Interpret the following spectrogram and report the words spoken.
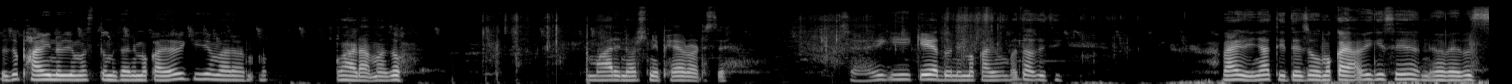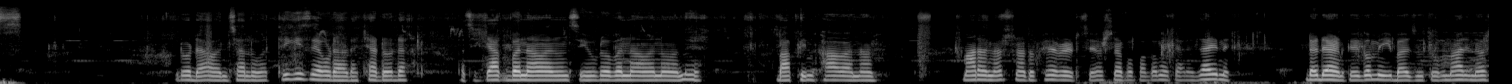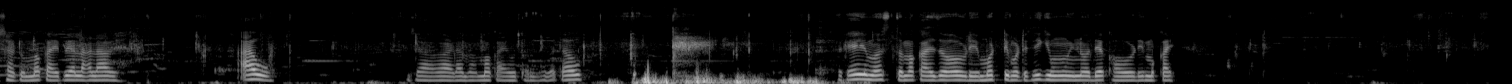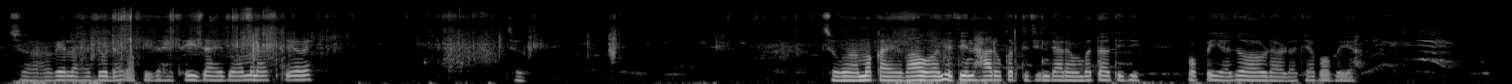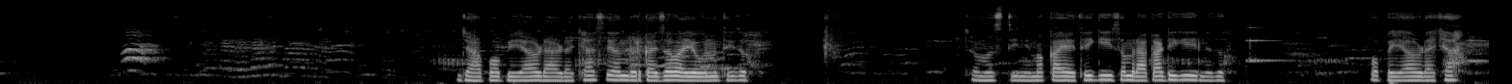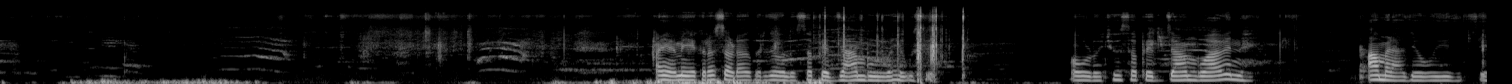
તો જો ફાઇનલી મસ્ત મજાની મકાઈ આવી ગઈ છે મારા વાડામાં, જો. મારી નર્સની ફેવરેટ છે. આવી ગઈ કેદોની મકાઈ હું બતાવતી હતી. વાયરી ત્યાંથી તે જો મકાઈ આવી ગઈ છે અને હવે બસ ડોડા આવવાનું ચાલુ થઈ ગઈ છે આવડા આવડા છા ડોડા. પછી ચાક બનાવવાનું સીવડો બનાવવાનો અને બાફીને ખાવાના. મારા નર્સના તો ફેવરેટ છે. હર્ષના પપ્પા ગમે ત્યારે જાય ને દડાણ કે ગમે એ બાજુ તો મારી નરસાટું મકાઈ પહેલાં લાવે. આવું. જાવાડામાં મકાઈ હું તમને બતાવું. કેવી મસ્ત મકાઈ જો આવડી, મોટી મોટી થઈ ગઈ, હું ન દેખાવ આવડી મકાઈ. જા વહેલા ડોડા વાપી જાય, થઈ જાય તો હમણાં જ હવે. જો. જો આ મકાઈ વાવવાની હતી ને સારું કરતી હતી ત્યારે હું બતાવતી હતી. પપૈયા, જો આવડા આવડા થયા પપૈયા. જા પપી આવડા આવડા થયા છે, અંદર કાંઈ જવાય એવું નથી, જો. જો મસ્તીની મકાઈ થઈ ગઈ, સમરા કાઢી ગઈ ને જો. પપૈયા આવડા છા અહીંયા મેં એક રસોડા ઉપર જો સફેદ જાંબુ વાવ્યું છે. અવળું છું સફેદ જાંબુ આવે ને આમળા જેવું એ છે.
